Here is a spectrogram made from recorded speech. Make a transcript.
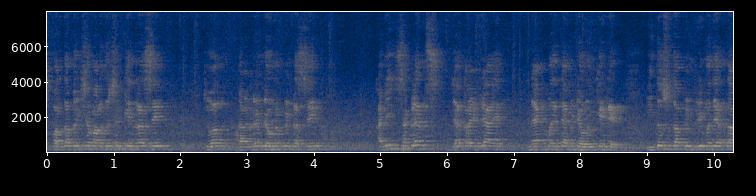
स्पर्धा परीक्षा मार्गदर्शन केंद्र असेल किंवा गार्डन डेव्हलपमेंट असेल आणि सगळ्याच ज्या क्रायटेरिया आहेत नॅकमध्ये ते आम्ही डेव्हलप केले आहेत इथंसुद्धा पिंपरीमध्ये आता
